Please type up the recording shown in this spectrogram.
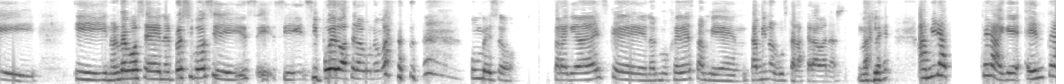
y, nos vemos en el próximo si, si, si, puedo hacer alguno más. Un beso. Para que veáis que las mujeres también, también nos gustan las caravanas, ¿vale? Ah, mira, espera, que entra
